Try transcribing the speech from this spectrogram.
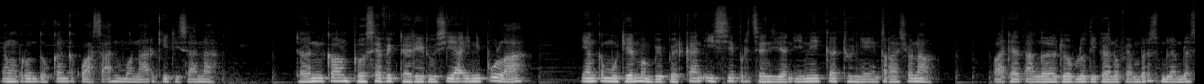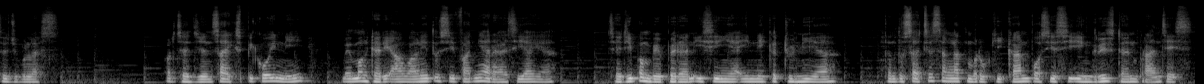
yang meruntuhkan kekuasaan monarki di sana. Dan kaum Bolshevik dari Rusia ini pula yang kemudian membeberkan isi perjanjian ini ke dunia internasional pada tanggal 23 November 1917. Perjanjian Sykes-Picot ini memang dari awalnya itu sifatnya rahasia ya. Jadi pembeberan isinya ini ke dunia tentu saja sangat merugikan posisi Inggris dan Prancis,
